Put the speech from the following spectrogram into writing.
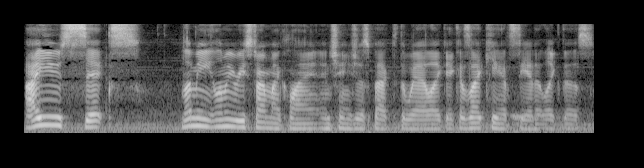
I use six let me let me restart my client and change this back to the way I like it because I can't stand it like this.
